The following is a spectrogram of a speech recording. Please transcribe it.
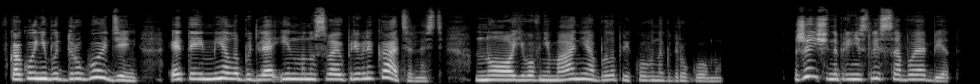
В какой-нибудь другой день это имело бы для Инману свою привлекательность, но его внимание было приковано к другому. Женщины принесли с собой обед.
